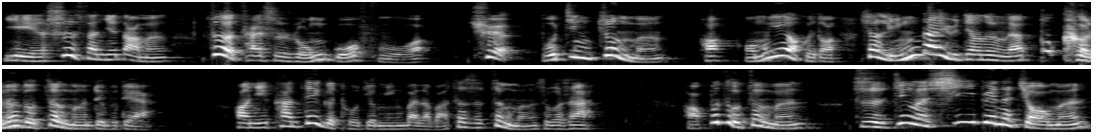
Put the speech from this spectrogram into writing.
也是三间大门，这才是荣国府，却不进正门。好，我们又要回到像林黛玉这样的人来，不可能走正门，对不对？好，你看这个图就明白了吧？这是正门，是不是？好，不走正门，只进了西边的角门，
